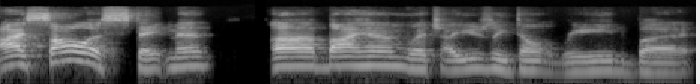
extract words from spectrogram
I saw a statement uh, by him, which I usually don't read, but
